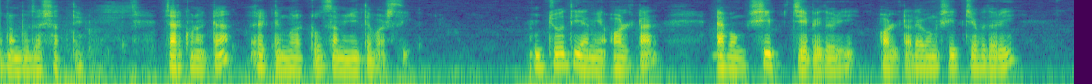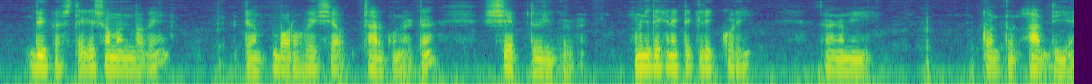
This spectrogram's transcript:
আপনার বোঝার সাথে, চার কোনো একটা রেক্ট্যাঙ্গুলার টুলস আমি নিতে পারছি। যদি আমি অল্টার এবং শিপ চেপে ধরি অল্টার এবং শিপ চেপে ধরি, দুই পাশ থেকে সমানভাবে একটা বড় হয়ে সে চার কোনো একটা শেপ তৈরি করবে। আমি যদি এখানে একটা ক্লিক করি কারণ আমি কন্ট্রোল আর দিয়ে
